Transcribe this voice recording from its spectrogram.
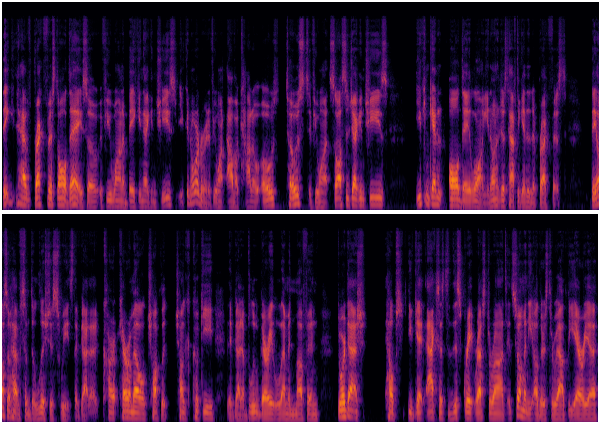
They have breakfast all day. So if you want a bacon, egg, and cheese, you can order it. If you want avocado toast, if you want sausage, egg, and cheese, you can get it all day long. You don't just have to get it at breakfast they also have some delicious sweets. They've got a car- caramel chocolate chunk cookie. They've got a blueberry lemon muffin. DoorDash helps you get access to this great restaurant and so many others throughout the area.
